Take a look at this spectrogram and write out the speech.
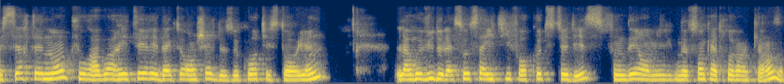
certainement pour avoir été rédacteur en chef de The Court Historian, la revue de la Society for Code Studies, fondée en 1995.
